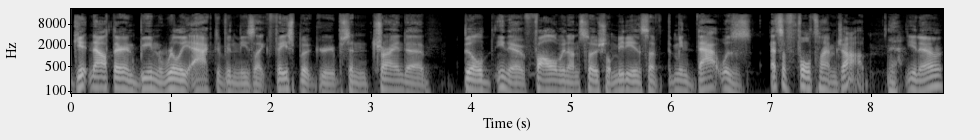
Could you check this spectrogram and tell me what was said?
getting out there and being really active in these like Facebook groups and trying to build, you know, following on social media and stuff. I mean, that was that's a full time job. Yeah. You know,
